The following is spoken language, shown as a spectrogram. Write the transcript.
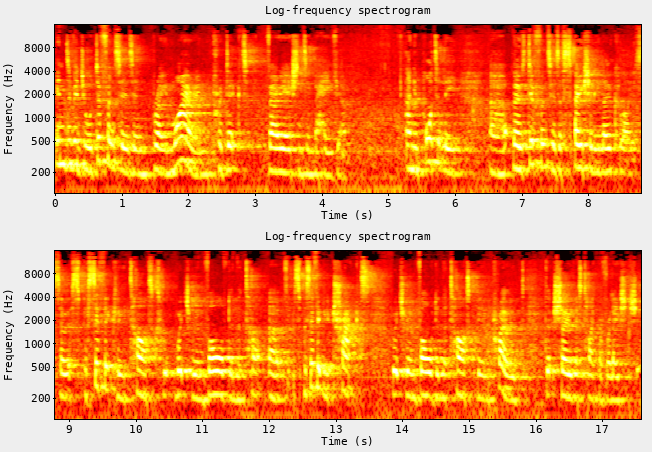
individual differences in brain wiring predict variations in behavior. And importantly, uh, those differences are spatially localized. So, it's specifically tasks which are involved in the, ta- uh, specifically tracts which are involved in the task being probed that show this type of relationship.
